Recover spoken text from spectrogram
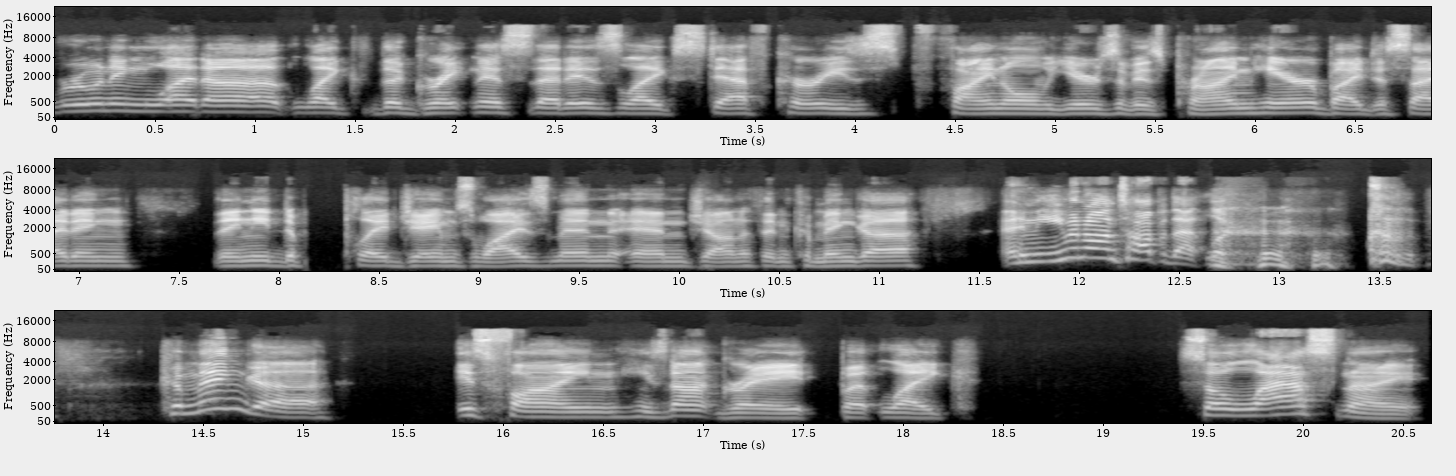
ruining what uh like the greatness that is like Steph Curry's final years of his prime here by deciding they need to play James Wiseman and Jonathan Kuminga. And even on top of that, look, Kuminga is fine. He's not great, but like, so last night,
